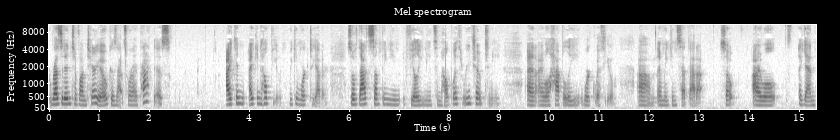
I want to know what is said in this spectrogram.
resident of Ontario, because that's where I practice, I can I can help you. We can work together. So if that's something you feel you need some help with, reach out to me, and I will happily work with you, um, and we can set that up. So I will again,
